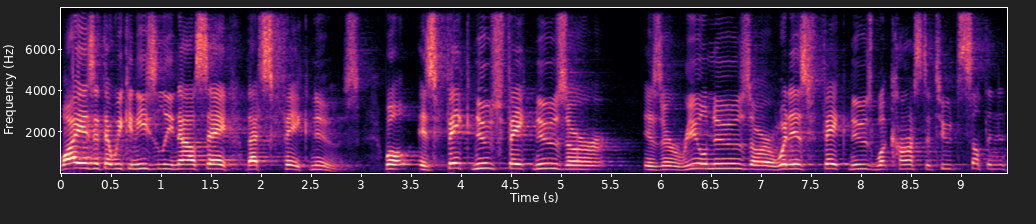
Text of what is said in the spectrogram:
Why is it that we can easily now say that's fake news? Well, is fake news fake news or is there real news or what is fake news? What constitutes something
